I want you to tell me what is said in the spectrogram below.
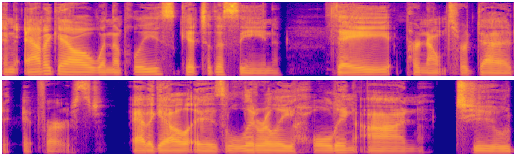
And Abigail, when the police get to the scene, they pronounce her dead at first. Abigail is literally holding on to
